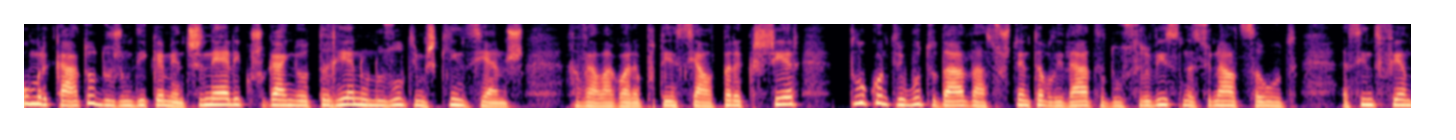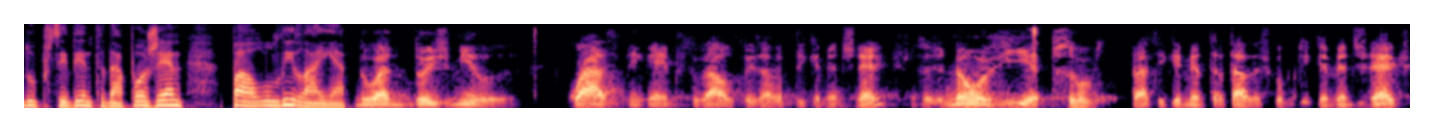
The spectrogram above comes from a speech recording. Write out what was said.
O mercado dos medicamentos genéricos ganhou terreno nos últimos 15 anos. Revela agora potencial para crescer pelo contributo dado à sustentabilidade do Serviço Nacional de Saúde. Assim defende o presidente da Apogen, Paulo Lilaia. No ano 2000, quase ninguém em Portugal utilizava medicamentos genéricos, ou seja, não havia pessoas praticamente tratadas com medicamentos genéricos.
